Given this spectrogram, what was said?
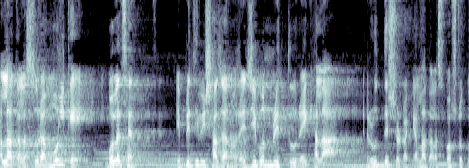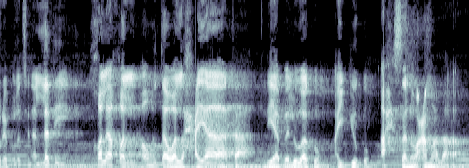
আল্লাহ তাআলা সূরা মুলকে বলেছেন এই পৃথিবী সাজানোর এই জীবন মৃত্যুর এই খেলা এর উদ্দেশ্যটাকে আল্লাহ তাআলা স্পষ্ট করে বলেছেন, আল্লাযী খলাকাল মাউতা ওয়াল হায়াতা লিয়াবলুয়াকুম আইয়ুকুম আহসানু আমালা।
